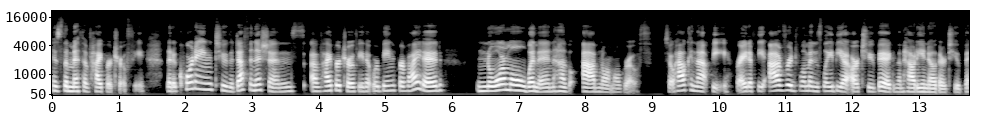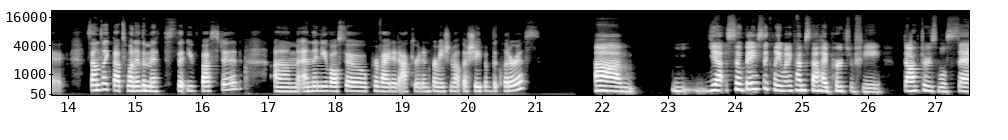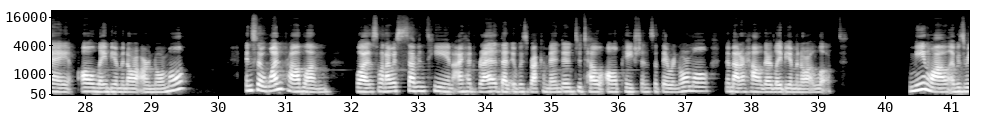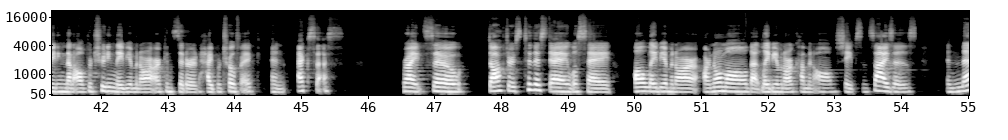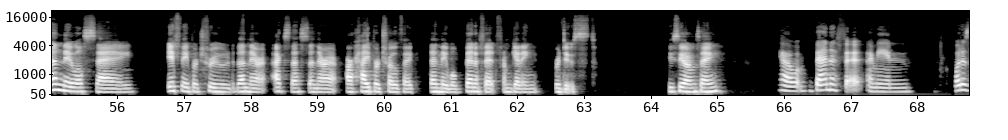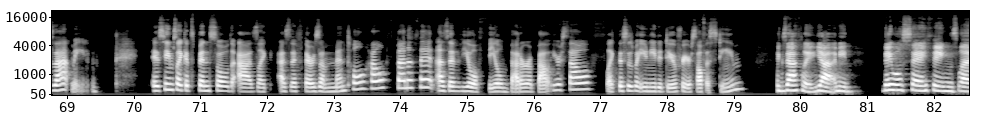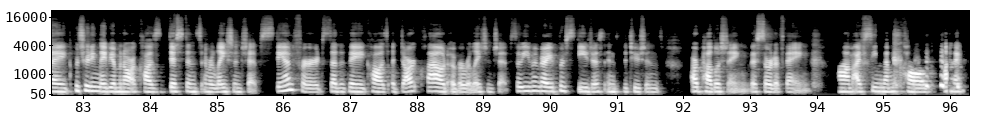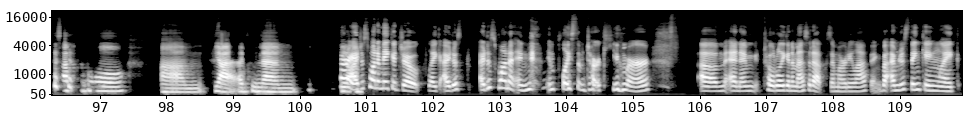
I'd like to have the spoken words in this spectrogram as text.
is the myth of hypertrophy. That according to the definitions of hypertrophy that were being provided, normal women have abnormal growth. So, how can that be, right? If the average woman's labia are too big, then how do you know they're too big? Sounds like that's one of the myths that you've busted. Um, and then you've also provided accurate information about the shape of the clitoris. Um, yeah. So, basically, when it comes to hypertrophy, doctors will say all labia minora are normal and so, one problem was when I was 17, I had read that it was recommended to tell all patients that they were normal, no matter how their labia minora looked. Meanwhile, I was reading that all protruding labia minora are considered hypertrophic and excess. Right. So, doctors to this day will say all labia minora are normal, that labia minora come in all shapes and sizes. And then they will say if they protrude, then they're excess and they are hypertrophic, then they will benefit from getting reduced. Do you see what I'm saying? Yeah, benefit. I mean, what does that mean? It seems like it's been sold as like as if there's a mental health benefit, as if you'll feel better about yourself. Like this is what you need to do for your self-esteem. Exactly. Yeah. I mean, they will say things like protruding labia minora cause distance in relationships. Stanford said that they cause a dark cloud over relationships. So even very prestigious institutions are publishing this sort of thing. Um, I've seen them called unacceptable. Um, yeah, I've seen them. Sorry, know, I, just want to make a joke. Like I just, I just want to employ some dark humor. Um, and I'm totally gonna mess it up because I'm already laughing. But I'm just thinking, like,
